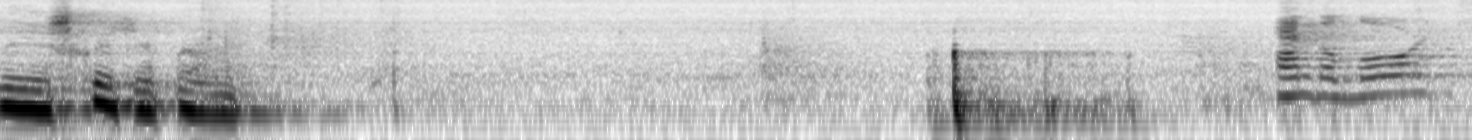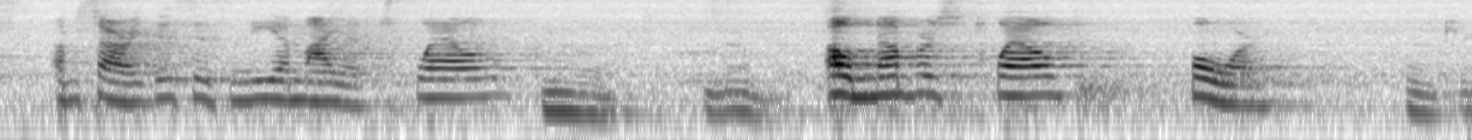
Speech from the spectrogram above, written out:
read a scripture for me. And the Lord, I'm sorry, this is Nehemiah 12. No, no, Oh, Numbers 12, 4. okay.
